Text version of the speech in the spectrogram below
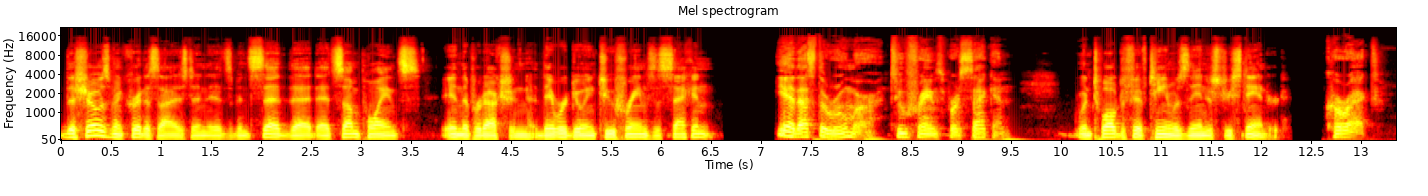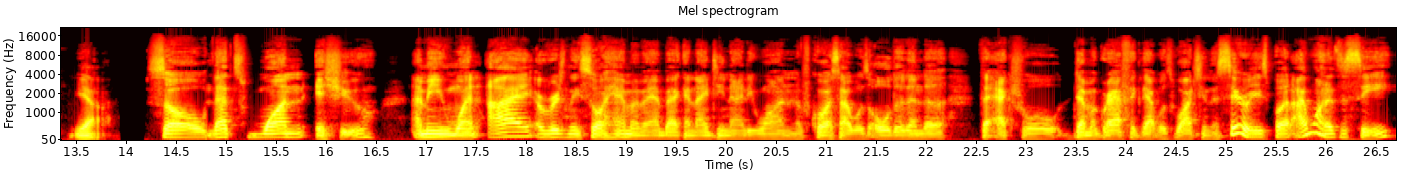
the show's been criticized, and it's been said that at some points in the production they were doing two frames a second Yeah, that's the rumor. Two frames per second. when 12 to 15 was the industry standard. Correct. Yeah. So that's one issue. I mean, when I originally saw Hammerman back in 1991, of course, I was older than the, the actual demographic that was watching the series, but I wanted to see,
